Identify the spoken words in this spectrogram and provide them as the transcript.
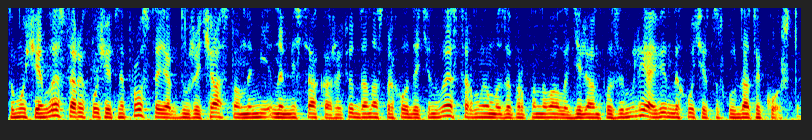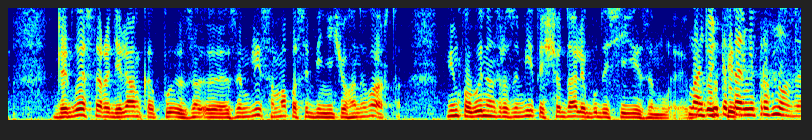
Тому що інвестори хочуть не просто, як дуже часто на мі- на місцях кажуть, от до нас приходить інвестор, ми йому запропонували ділянку землі, а він не хоче тут вкладати кошти. Для інвестора ділянка е, землі сама по собі нічого не варта. Він повинен зрозуміти, що далі буде з цією землею. Мають бути під- певні прогнози.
